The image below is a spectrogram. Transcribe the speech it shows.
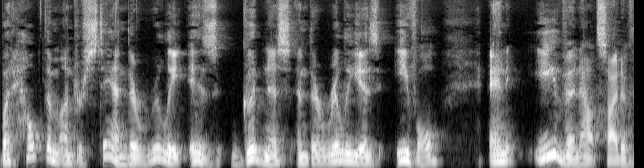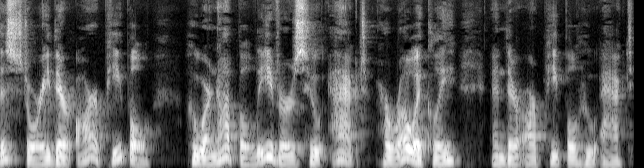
but help them understand there really is goodness and there really is evil. And even outside of this story, there are people who are not believers who act heroically and there are people who act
